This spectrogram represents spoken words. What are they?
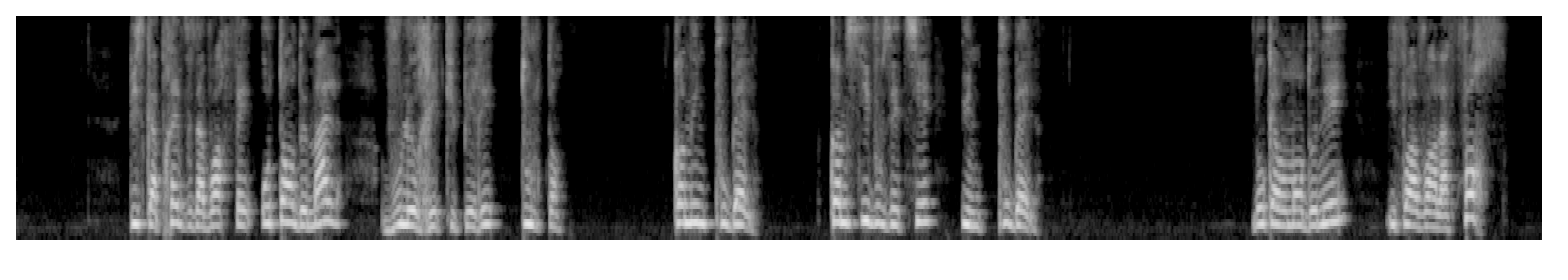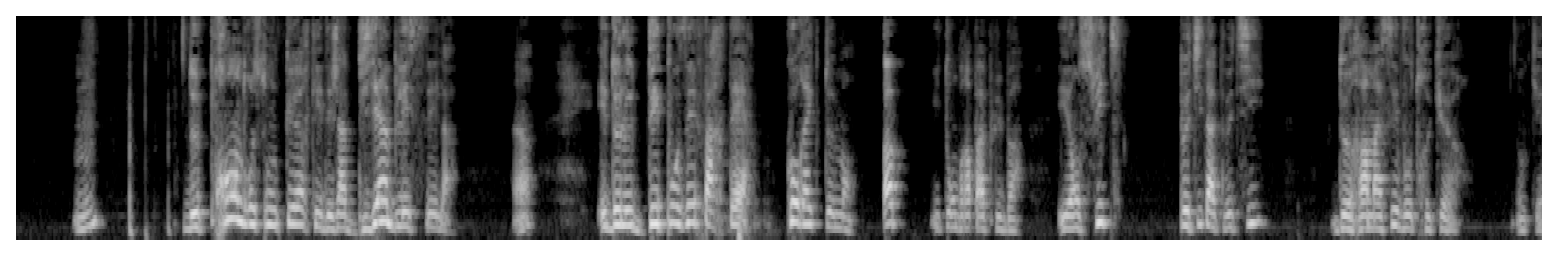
Puisqu'après vous avoir fait autant de mal, vous le récupérez tout le temps. Comme une poubelle. Comme si vous étiez une poubelle. Donc à un moment donné, il faut avoir la force hmm, de prendre son cœur qui est déjà bien blessé là, hein, et de le déposer par terre correctement. Hop, il tombera pas plus bas. Et ensuite, petit à petit, de ramasser votre cœur. Ok?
